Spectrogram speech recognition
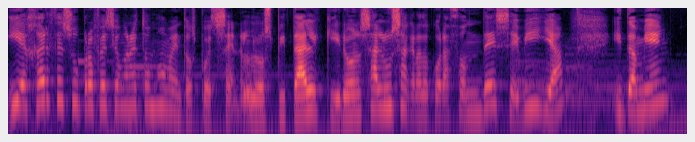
y ejerce su profesión en estos momentos, pues, en el Hospital Quirón Salud Sagrado Corazón de Sevilla y también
